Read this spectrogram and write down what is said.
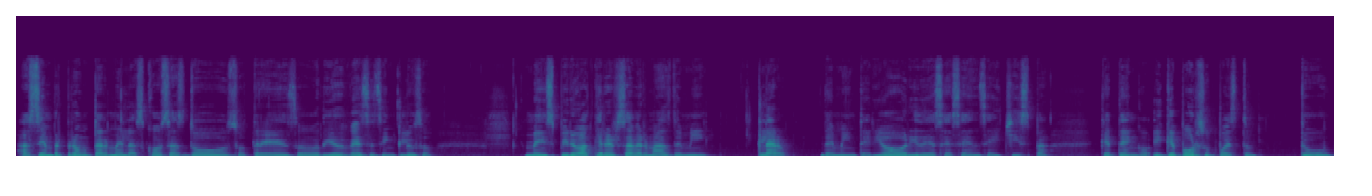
a siempre preguntarme las cosas dos o tres o diez veces incluso. Me inspiró a querer saber más de mí, claro, de mi interior y de esa esencia y chispa que tengo y que por supuesto tú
